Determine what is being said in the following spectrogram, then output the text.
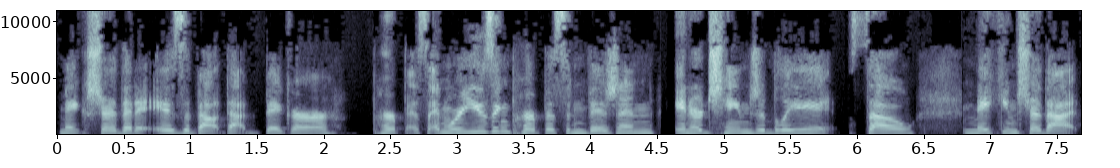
Make sure that it is about that bigger purpose. And we're using purpose and vision interchangeably. So making sure that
